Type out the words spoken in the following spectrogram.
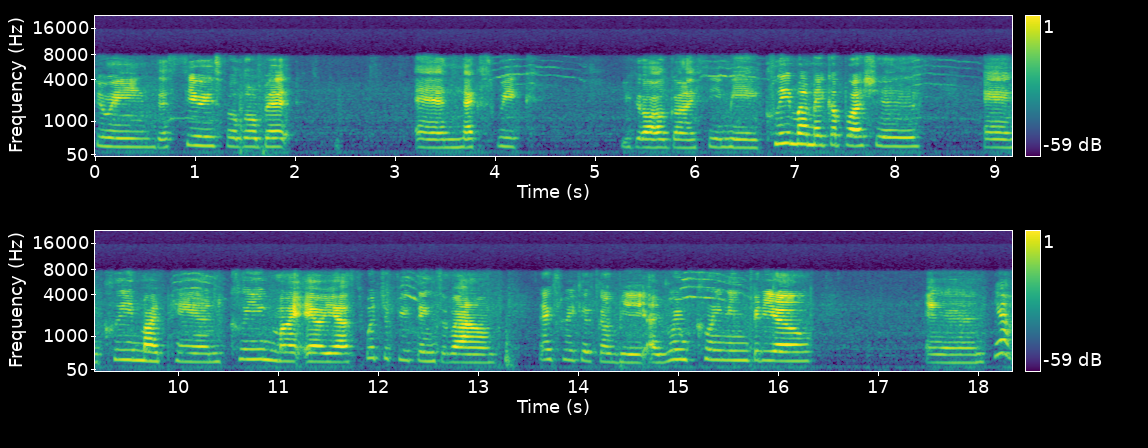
doing this series for a little bit and next week you are gonna see me clean my makeup brushes and clean my pan, clean my area, switch a few things around. Next week is gonna be a room cleaning video and yeah.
